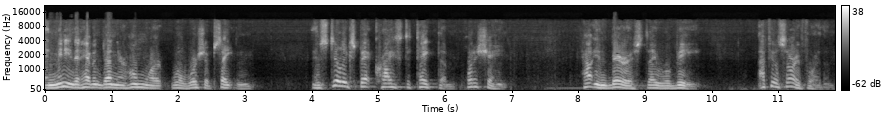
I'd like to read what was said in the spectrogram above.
And many that haven't done their homework will worship Satan and still expect Christ to take them. What a shame. How embarrassed they will be. I feel sorry for them.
